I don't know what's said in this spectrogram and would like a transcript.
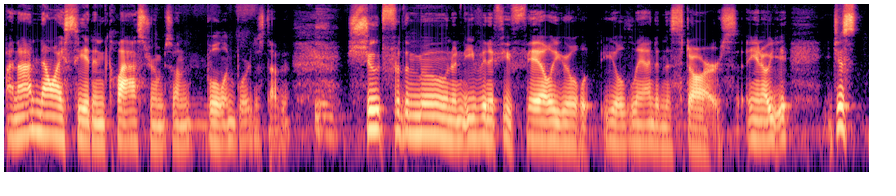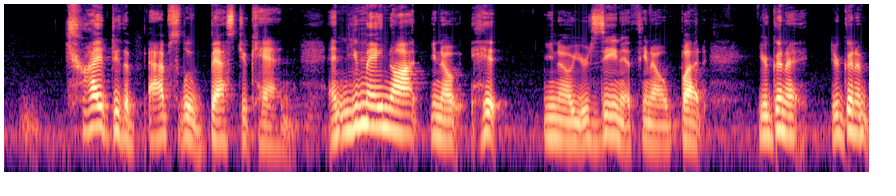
and I, now I see it in classrooms on bulletin boards and stuff. Shoot for the moon, and even if you fail, you'll you'll land in the stars. You know, you just try to do the absolute best you can. And you may not, you know, hit, you know, your zenith, you know, but you're gonna you're gonna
